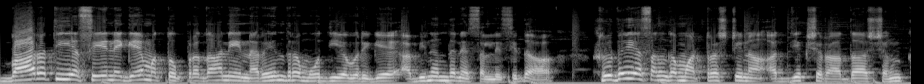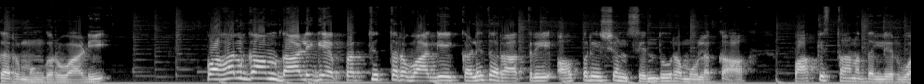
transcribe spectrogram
ಭಾರತೀಯ ಸೇನೆಗೆ ಮತ್ತು ಪ್ರಧಾನಿ ನರೇಂದ್ರ ಮೋದಿಯವರಿಗೆ ಅಭಿನಂದನೆ ಸಲ್ಲಿಸಿದ ಹೃದಯ ಸಂಗಮ ಟ್ರಸ್ಟಿನ ಅಧ್ಯಕ್ಷರಾದ ಶಂಕರ್ ಮುಂಗುರ್ವಾಡಿ. ಪಹಲ್ಗಾಮ್ ದಾಳಿಗೆ ಪ್ರತ್ಯುತ್ತರವಾಗಿ ಕಳೆದ ರಾತ್ರಿ ಆಪರೇಷನ್ ಸಿಂಧೂರ ಮೂಲಕ ಪಾಕಿಸ್ತಾನದಲ್ಲಿರುವ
